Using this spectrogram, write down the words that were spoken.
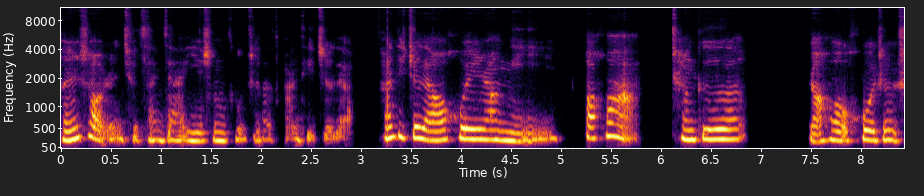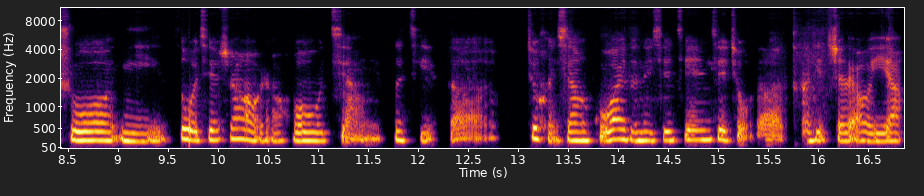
很少人去参加医生组织的团体治疗，团体治疗会让你画画、唱歌。然后或者说你自我介绍，然后讲自己的，就很像国外的那些戒烟戒酒的团体治疗一样，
